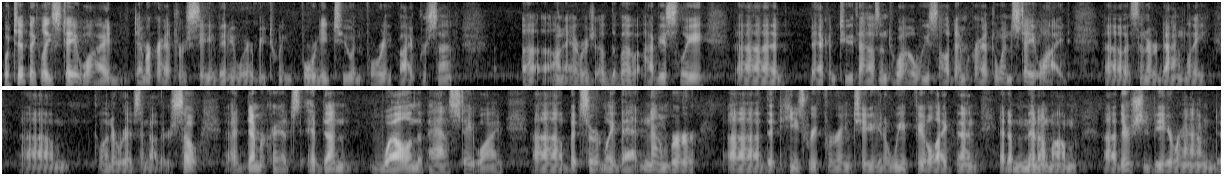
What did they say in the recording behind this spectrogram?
Well, typically statewide, Democrats receive anywhere between 42 and 45 percent uh, on average of the vote. Obviously, uh, back in 2012, we saw Democrats win statewide. Uh, Senator Donnelly, um, Glenda Ritz, and others. So uh, Democrats have done well in the past statewide, uh, but certainly that number. Uh, that he's referring to, you know, we feel like then at a minimum there should be around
